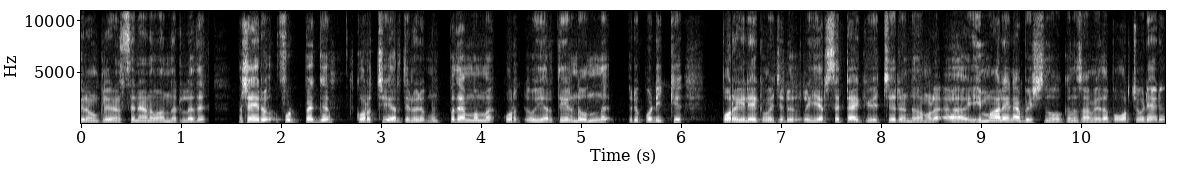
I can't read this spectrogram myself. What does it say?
ഗ്രൗണ്ട് ക്ലിയറൻസിനാണ് വന്നിട്ടുള്ളത്. പക്ഷേ ഒരു ഫുഡ് പെഗ് കുറച്ച് ഉയർത്തിയിട്ടുണ്ട്. ഒരു മുപ്പത് എം എം കുറച്ച് ഉയർത്തിയിട്ടുണ്ട്. ഒന്ന് ഒരു പൊടിക്ക് പുറകിലേക്ക് വെച്ചിട്ട് റിയർ സെറ്റാക്കി വെച്ചിട്ടുണ്ട് നമ്മൾ ഹിമാലയൻ അപേക്ഷിച്ച് നോക്കുന്ന സമയത്ത്. അപ്പോൾ കുറച്ചുകൂടി ഒരു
